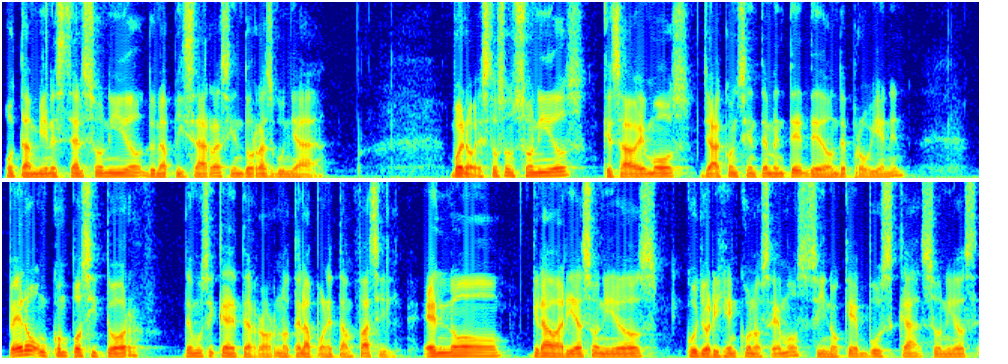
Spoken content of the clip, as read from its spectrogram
O también está el sonido de una pizarra siendo rasguñada. Bueno, estos son sonidos que sabemos ya conscientemente de dónde provienen, pero un compositor de música de terror no te la pone tan fácil. Él no grabaría sonidos cuyo origen conocemos, sino que busca sonidos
